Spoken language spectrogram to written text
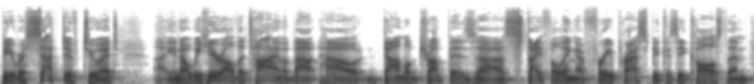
be receptive to it. Uh, you know, we hear all the time about how Donald Trump is uh, stifling a free press because he calls them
